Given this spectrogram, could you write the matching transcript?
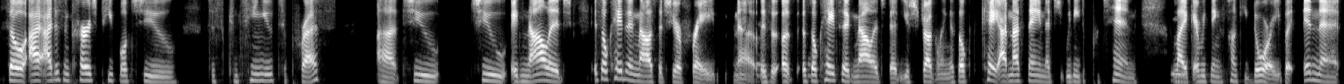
so I, I just encourage people to just continue to press, uh, to, to acknowledge it's okay to acknowledge that you're afraid now it's, it's okay to acknowledge that you're struggling it's okay i'm not saying that we need to pretend mm-hmm. like everything's hunky-dory but in that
